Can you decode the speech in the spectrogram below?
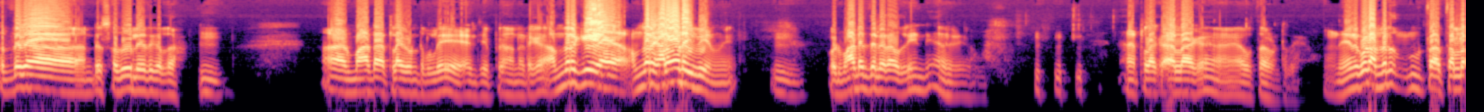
పెద్దగా అంటే చదువు లేదు కదా. మాట అట్లాగే ఉంటుందిలే అని చెప్పి అన్నట్టుగా అందరికీ అందరికి అలవాటు అయిపోయింది. వాడు మాట ఎత్తలే రాదు ఏంటి? అట్లా అలాగా అవుతూ ఉంటుంది. నేను కూడా అందరూ తల్ల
